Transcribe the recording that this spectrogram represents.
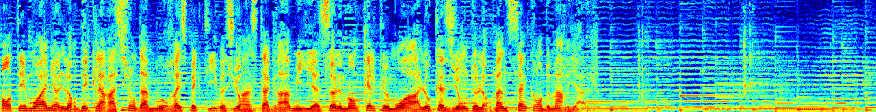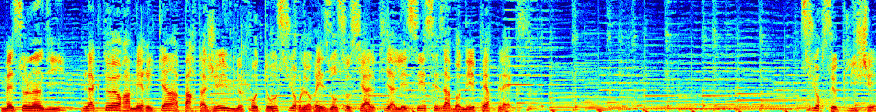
en témoignent leurs déclarations d'amour respectives sur Instagram il y a seulement quelques mois à l'occasion de leurs 25 ans de mariage. Mais ce lundi, l'acteur américain a partagé une photo sur le réseau social qui a laissé ses abonnés perplexes. Sur ce cliché,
